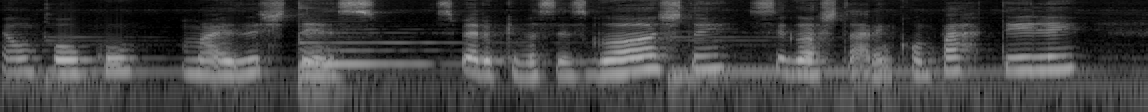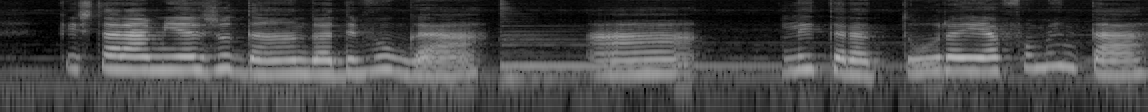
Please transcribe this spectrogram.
é um pouco mais extenso. Espero que vocês gostem. Se gostarem, compartilhem, que estará me ajudando a divulgar a literatura e a fomentar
